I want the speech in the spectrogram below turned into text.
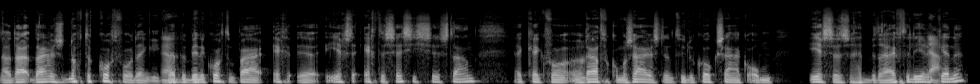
nou, daar, daar is het nog te kort voor, denk ik. We hebben binnenkort een paar echt, uh, eerste echte sessies uh, staan. kijk, voor een raad van commissaris is het natuurlijk ook zaak om eerst eens het bedrijf te leren ja. kennen.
